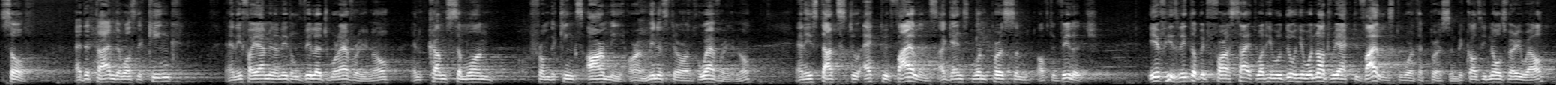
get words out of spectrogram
So, at the time there was the king, and if I am in a little village, wherever, you know, and comes someone from the king's army or a minister or whoever, you know, and he starts to act with violence against one person of the village, if he's a little bit far-sighted, what he will do, he will not react with violence toward that person because he knows very well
